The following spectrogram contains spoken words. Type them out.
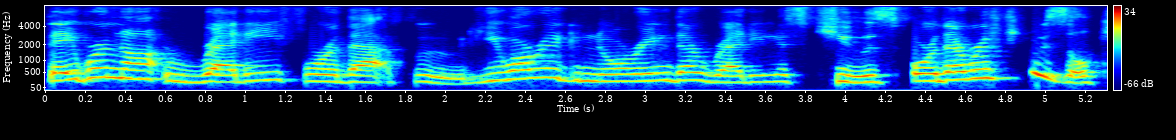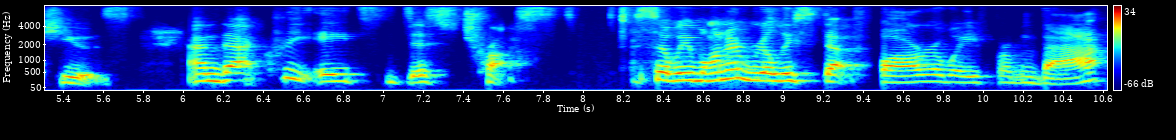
They were not ready for that food. You are ignoring their readiness cues or their refusal cues, and that creates distrust. So we want to really step far away from that.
